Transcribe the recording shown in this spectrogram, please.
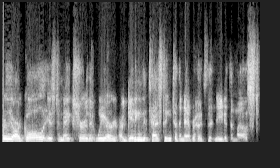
Really, our goal is to make sure that we are, are getting the testing to the neighborhoods that need it the most.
